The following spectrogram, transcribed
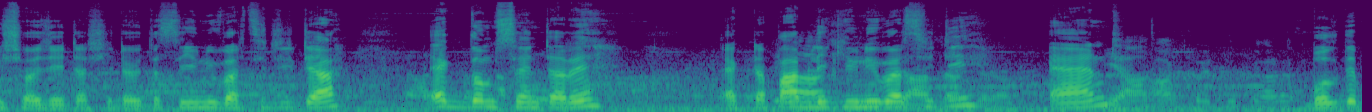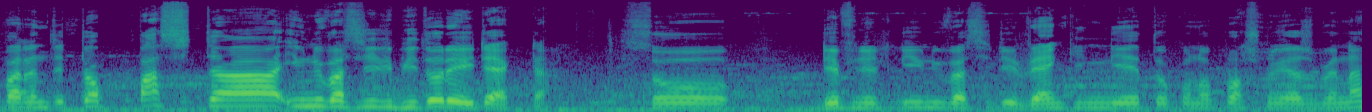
বিষয় যেটা, সেটা হইতেছে ইউনিভার্সিটিটা একদম সেন্টারে একটা পাবলিক ইউনিভার্সিটি অ্যান্ড বলতে পারেন যে টপ পাঁচটা ইউনিভার্সিটির ভিতরে এটা একটা। সো ডেফিনেটলি ইউনিভার্সিটির র্যাঙ্কিং নিয়ে তো কোনো প্রশ্নই আসবে না।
